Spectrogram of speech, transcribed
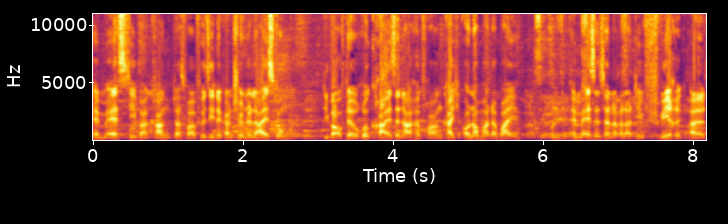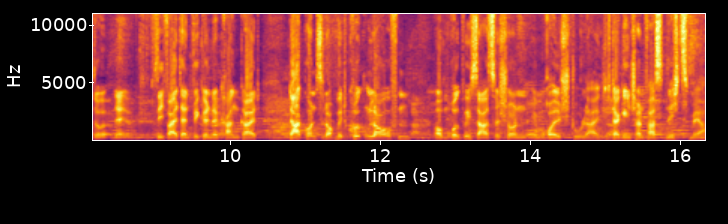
MS, die war krank. Das war für sie eine ganz schöne Leistung. Die war auf der Rückreise nach Frankreich auch noch mal dabei. Und MS ist eine relativ schwere, also eine sich weiterentwickelnde Krankheit. Da konntest du doch mit Krücken laufen. Auf dem Rückweg saß du schon im Rollstuhl eigentlich. Da ging schon fast nichts mehr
